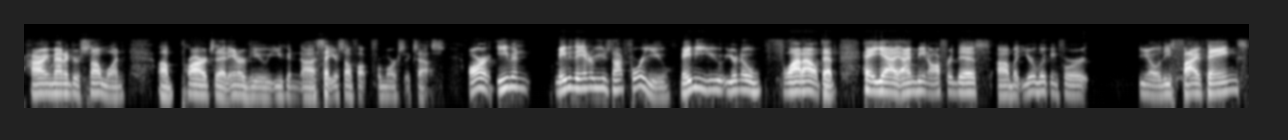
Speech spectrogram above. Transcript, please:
hiring manager, someone uh, prior to that interview, you can uh, set yourself up for more success. Or even maybe the interview is not for you. Maybe you you're no flat out that hey yeah I'm being offered this, uh, but you're looking for you know these five things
